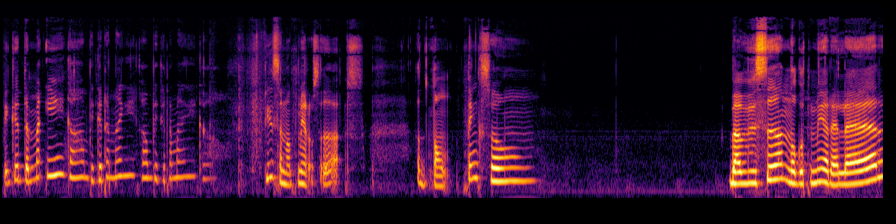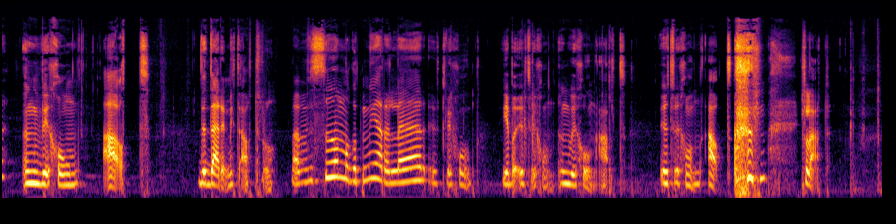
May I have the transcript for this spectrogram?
Bigger than my ego, bigger than my ego, bigger than my ego. Finns det något mer att säga alls? I don't think so. Behöver vi säga något mer eller? Ungvision out. Det där är mitt outro. Behöver vi säga något mer eller? Utvision. Jag bara utvision, ungvision, allt. Utvision, out. Klart.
